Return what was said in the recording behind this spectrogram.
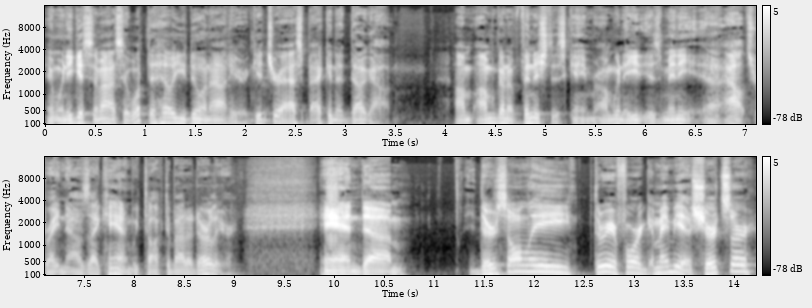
And when he gets them out, I said, "What the hell are you doing out here? Get your ass back in the dugout. I'm I'm going to finish this game, or I'm going to eat as many uh, outs right now as I can." We talked about it earlier, and um, there's only three or four, maybe a Scherzer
